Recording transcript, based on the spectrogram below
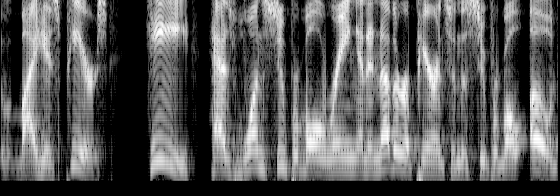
by his peers. He has one Super Bowl ring and another appearance in the Super Bowl. Oh,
